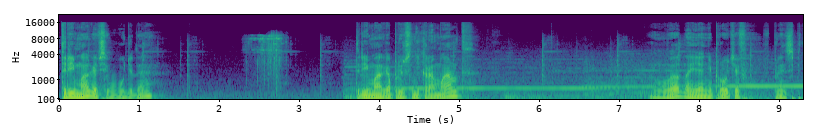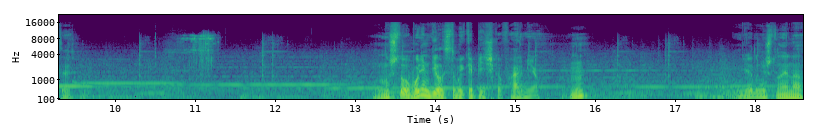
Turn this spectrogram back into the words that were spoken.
Три мага всего будет, да? Три мага плюс некромант. Ладно, я не против, в принципе-то Ну что, будем делать с тобой копейщиков армию? М? Я думаю, что, наверное,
